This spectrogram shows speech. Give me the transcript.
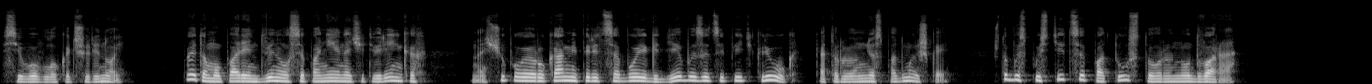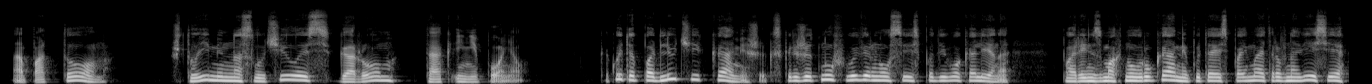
всего в локоть шириной. Поэтому парень двинулся по ней на четвереньках, нащупывая руками перед собой, где бы зацепить крюк, который он нес под мышкой, чтобы спуститься по ту сторону двора. А потом... Что именно случилось, гором так и не понял. Какой-то подлючий камешек, скрежетнув, вывернулся из-под его колена. Парень взмахнул руками, пытаясь поймать равновесие.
